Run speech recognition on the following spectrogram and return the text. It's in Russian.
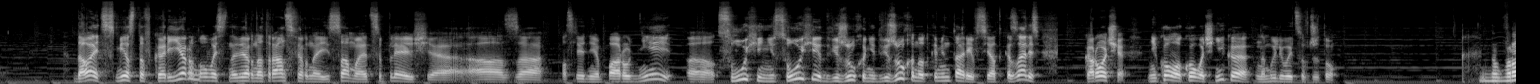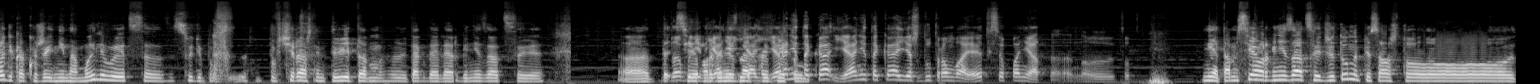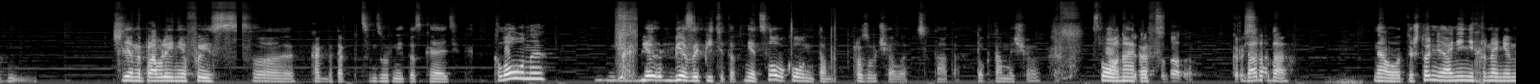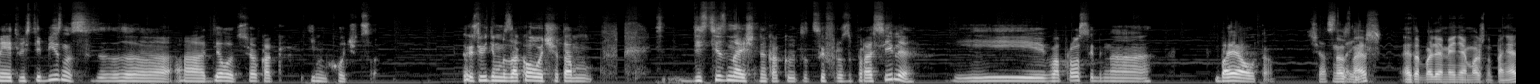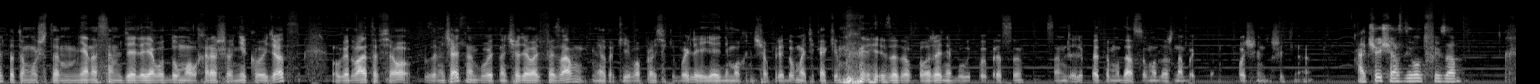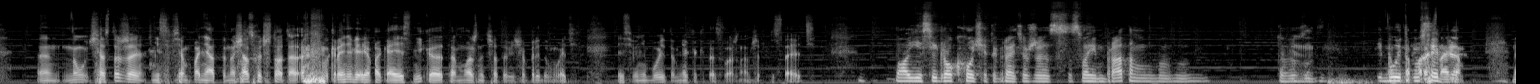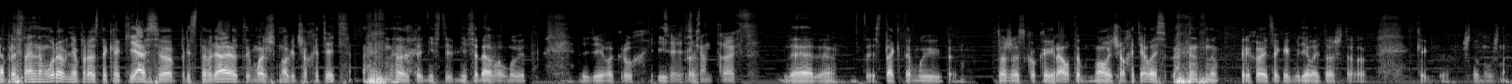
Давайте с места в карьеру. Новость, наверное, трансферная и самая цепляющая а, за последние пару дней. А, слухи, не слухи, движуха, не движуха, но от комментариев все отказались. Короче, Никола Ковач Ника намыливается в джиту. Ну, вроде как уже и не намыливается, судя по, по вчерашним твитам и так далее, организации. А, да, блин, я, я, я, я, не такая, я не такая, я жду трамвая, это все понятно. Но тут нет, там все организации G2 написал, что члены правления Face, э, как бы так по-цензурнее это сказать, клоуны, без, без эпитетов. Нет, слово клоуны там прозвучало, цитата. Только там еще слово, а, наверное... цитата. Да-да-да. Ну, вот, и что они ни хрена не умеют вести бизнес, э, а делают все, как им хочется. То есть, видимо, за Ковача там десятизначную какую-то цифру запросили, и вопрос именно байаута сейчас Ну, стоит. знаешь, это более-менее можно понять, потому что мне на самом деле, я вот думал, хорошо, Ник уйдет, у Г2 это все замечательно будет, но что делать фейзам? У меня такие вопросики были, и я не мог ничего придумать, и как им из этого положения будет выбраться, на самом деле. Поэтому, да, сумма должна быть там, очень внушительная. А что сейчас делать фейзам? Э, ну, сейчас тоже не совсем понятно, но сейчас хоть что-то. По крайней мере, пока есть Ника, там можно что-то еще придумывать. Если его не будет, то мне как-то сложно вообще представить. Ну, а если игрок хочет играть уже со своим братом, то и будет ну, там хэппи. На профессиональном уровне просто, как я все представляю, ты можешь много чего хотеть, но это не, не всегда волнует людей вокруг. И У тебя просто... есть контракт. Да, да. То есть так-то мы там, тоже сколько играл, там много чего хотелось, но приходится как бы делать то, что, как бы, что нужно.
